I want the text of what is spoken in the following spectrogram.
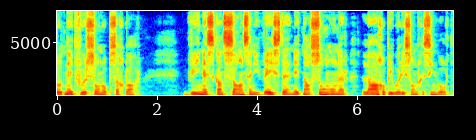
tot net voor sonop sigbaar. Venus kan saans in die weste net na sononder laag op die horison gesien word.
